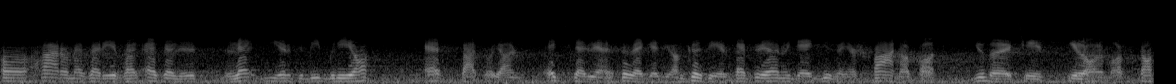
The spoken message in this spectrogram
A 3000 évvel ezelőtt leírt Biblia ezt, tehát olyan egyszerűen szövegezi, olyan közérthetően, ugye egy bizonyos fának a gyümölcsét tilalmazta,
